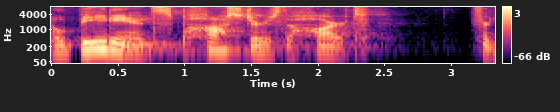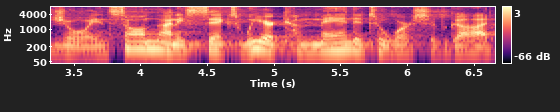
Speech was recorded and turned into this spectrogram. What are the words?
Obedience postures the heart for joy. In Psalm 96, we are commanded to worship God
